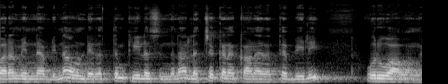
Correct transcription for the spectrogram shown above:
வரம் என்ன அப்படின்னா அவனுடைய ரத்தம் கீழே சிந்தினா லட்சக்கணக்கான இரத்த பீலி உருவாவாங்க.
